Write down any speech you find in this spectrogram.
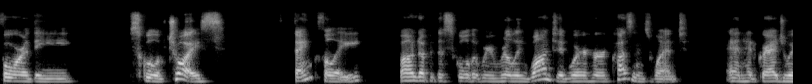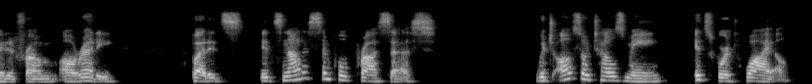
for the school of choice, thankfully, wound up at the school that we really wanted, where her cousins went and had graduated from already. But it's it's not a simple process which also tells me it's worthwhile.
